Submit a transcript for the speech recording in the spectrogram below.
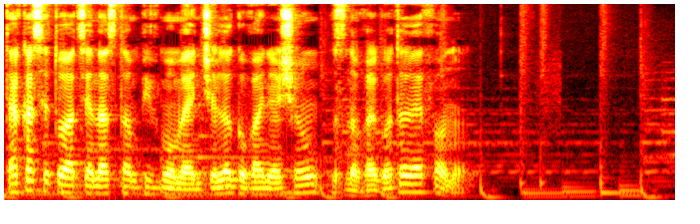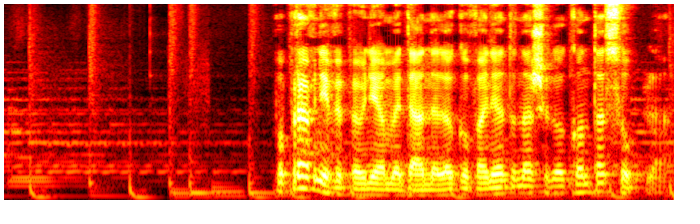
Taka sytuacja nastąpi w momencie logowania się z nowego telefonu. Poprawnie wypełniamy dane logowania do naszego konta Supla.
